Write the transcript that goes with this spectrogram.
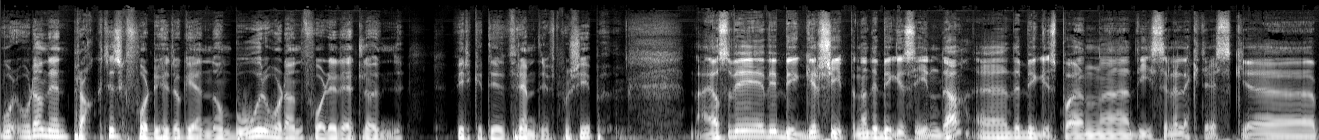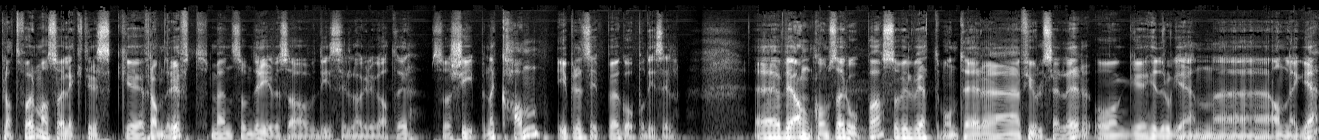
Hvordan rent praktisk får dere hydrogenene om bord? Hvordan får dere det til å virke til fremdrift på skipet? Nei, altså vi, vi, bygger skipene. De bygges i India. Eh, det bygges på en eh, dieselelektrisk eh, plattform, altså elektrisk framdrift, men som drives av dieselaggregater. Så skipene kan i prinsippet gå på diesel. Ved ankomst til Europa så vil vi ettermontere fuelceller og hydrogenanlegget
